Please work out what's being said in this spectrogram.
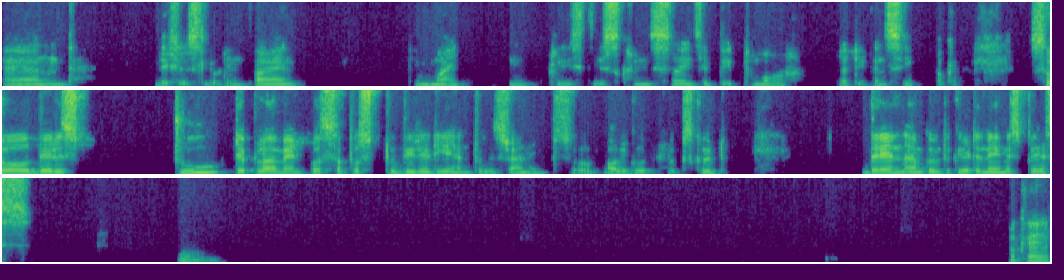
And this is loading fine. I might increase the screen size a bit more that you can see. Okay. So there is two deployment was supposed to be ready and two is running. So all good, looks good. Then I'm going to create a namespace. Okay,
